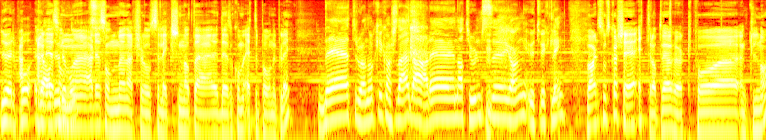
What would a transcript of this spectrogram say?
Du hører på Er det, Radio sånn, Revolt. er det sånn med natural selection at det er det som kommer etter Ponyplay? Det tror jeg nok kanskje det er. Da er det naturens gang, utvikling. Hva er det som skal skje etter at vi har hørt på uh, Uncle nå?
